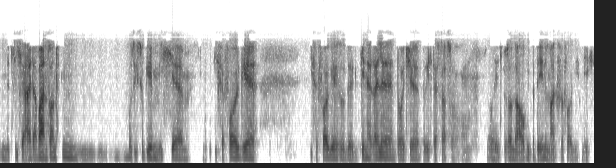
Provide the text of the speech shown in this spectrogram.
mit Sicherheit. Aber ansonsten muss ich zugeben, ich, äh, ich verfolge ich verfolge so die generelle deutsche Berichterstattung und insbesondere auch über Dänemark verfolge ich nicht.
